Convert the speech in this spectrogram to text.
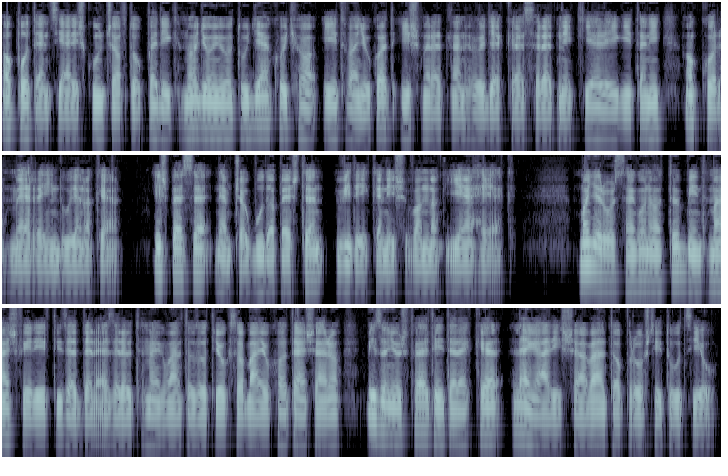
a potenciális kuncsaftok pedig nagyon jól tudják, hogy ha étványukat ismeretlen hölgyekkel szeretnék kielégíteni, akkor merre induljanak el. És persze nem csak Budapesten, vidéken is vannak ilyen helyek. Magyarországon a több mint másfél évtizeddel ezelőtt megváltozott jogszabályok hatására bizonyos feltételekkel legálissá vált a prostitúció.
